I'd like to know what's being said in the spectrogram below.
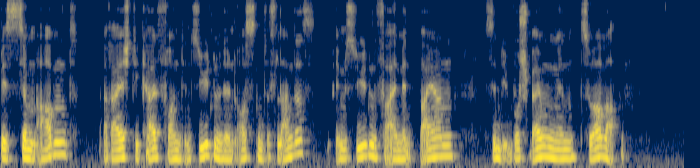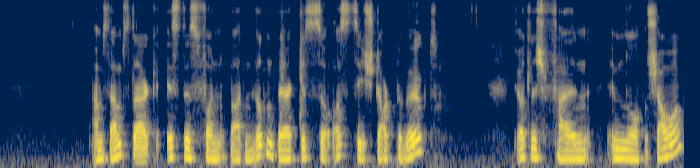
Bis zum Abend erreicht die Kaltfront den Süden und den Osten des Landes im Süden, vor allem in Bayern, sind Überschwemmungen zu erwarten. Am Samstag ist es von Baden-Württemberg bis zur Ostsee stark bewölkt. Örtlich fallen im Norden Schauer,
